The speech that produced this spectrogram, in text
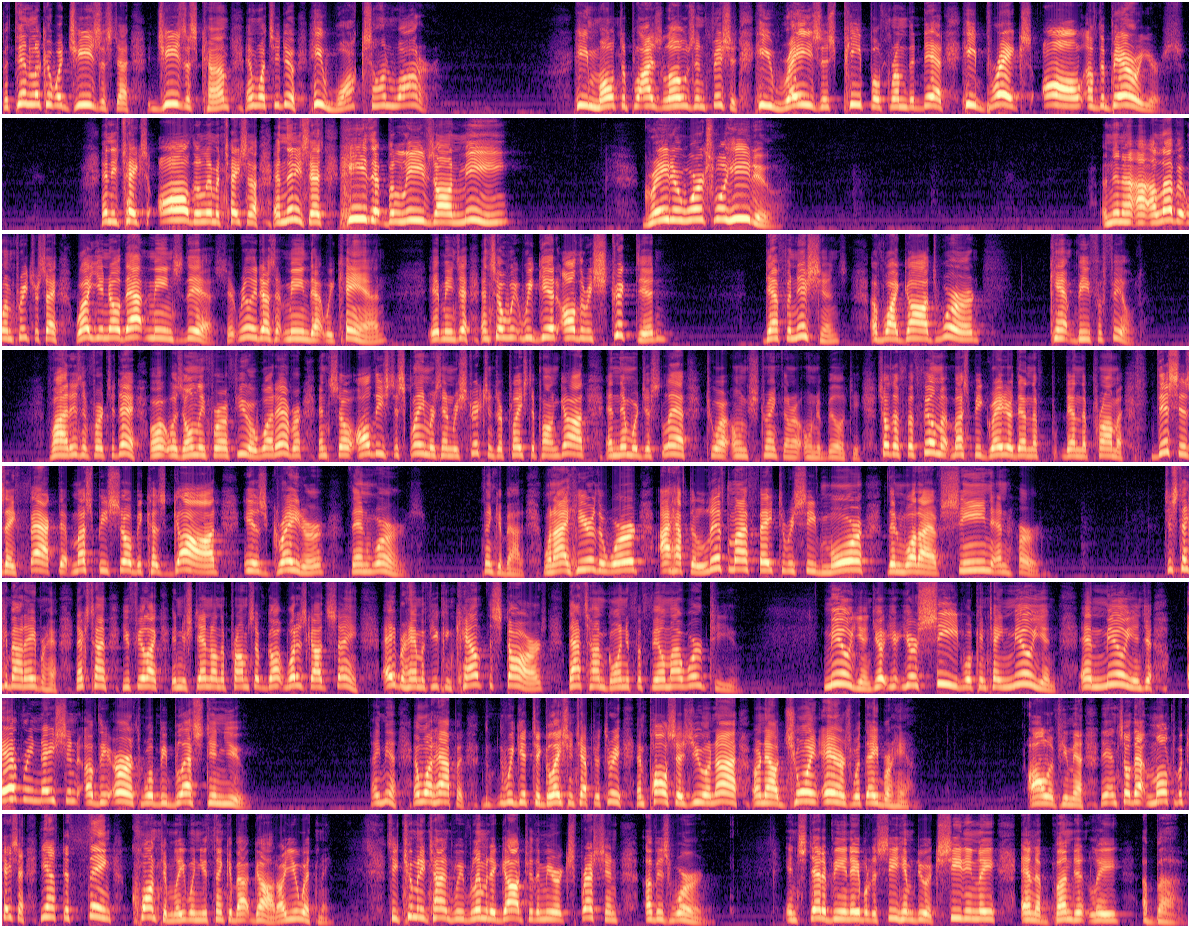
But then look at what Jesus does. Jesus comes, and what's he do? He walks on water. He multiplies loaves and fishes. He raises people from the dead. He breaks all of the barriers. And he takes all the limitations. And then he says, He that believes on me, greater works will he do. And then I, I, love it when preachers say, well, you know, that means this. It really doesn't mean that we can. It means that. And so we, we get all the restricted definitions of why God's word can't be fulfilled. Why it isn't for today, or it was only for a few, or whatever. And so all these disclaimers and restrictions are placed upon God, and then we're just left to our own strength and our own ability. So the fulfillment must be greater than the, than the promise. This is a fact that must be so because God is greater than words. Think about it. When I hear the word, I have to lift my faith to receive more than what I have seen and heard. Just think about Abraham. Next time you feel like and you're standing on the promise of God, what is God saying? Abraham, if you can count the stars, that's how I'm going to fulfill my word to you. Millions. Your, your, your seed will contain millions and millions. Every nation of the earth will be blessed in you. Amen. And what happened? We get to Galatians chapter 3, and Paul says, You and I are now joint heirs with Abraham. All of humanity. And so that multiplication, you have to think quantumly when you think about God. Are you with me? See, too many times we've limited God to the mere expression of His Word instead of being able to see Him do exceedingly and abundantly above.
